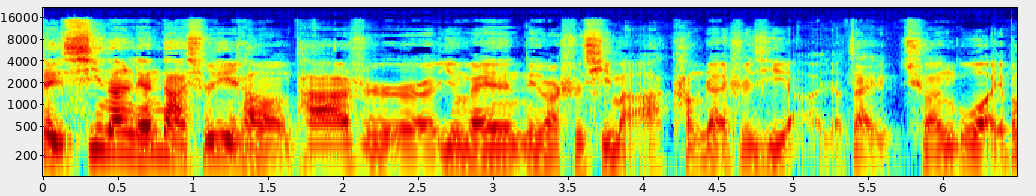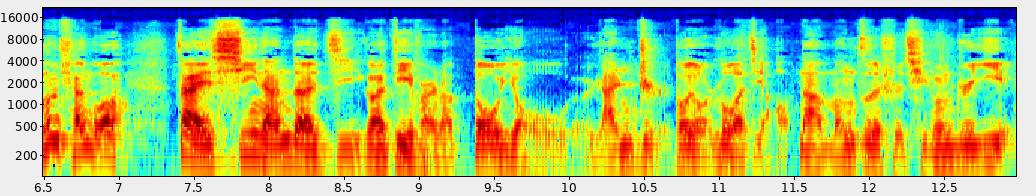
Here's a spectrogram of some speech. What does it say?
这西南联大实际上它是因为那段时期嘛啊，抗战时期啊，在全国也不能全国吧，在西南的几个地方呢都有染指，都有落脚。那蒙自是其中之一，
